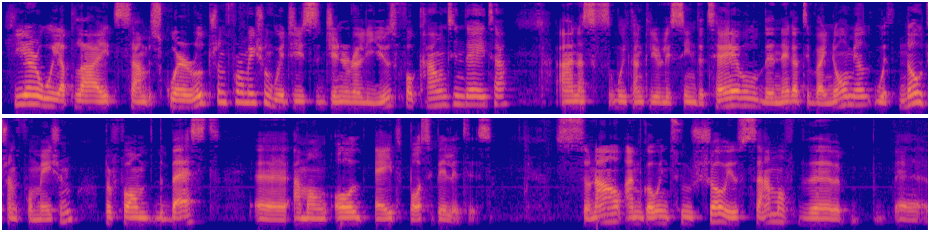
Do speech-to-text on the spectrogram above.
Here we apply some square root transformation, which is generally used for counting data. And as we can clearly see in the table, the negative binomial with no transformation performed the best uh, among all eight possibilities. So now I'm going to show you some of the uh,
